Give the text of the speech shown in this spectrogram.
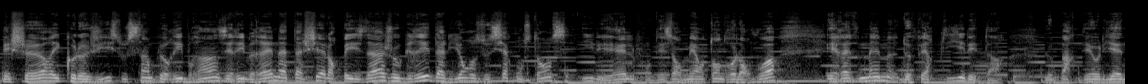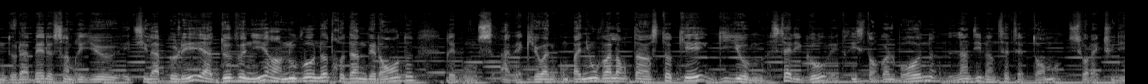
Pêcheurs, écologistes ou simples riverains et riveraines attachés à leur paysage au gré d'alliances de circonstances, ils et elles font désormais entendre leur voix et rêvent même de faire plier l'État. Le parc d'éoliennes de la baie de Saint-Brieuc est-il appelé à devenir un nouveau Notre-Dame-des-Landes? Réponse avec Johan Compagnon, Valentin Stocké, Guillaume Saligo et Tristan Goldbraun, lundi 27 septembre sur l'Actu des.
